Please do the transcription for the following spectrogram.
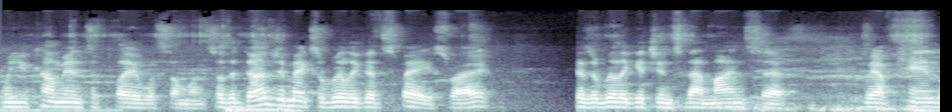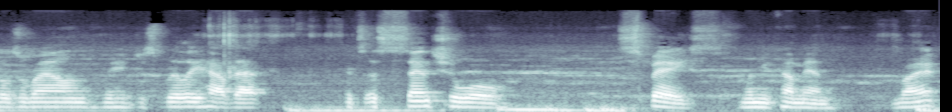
when you come in to play with someone? So the dungeon makes a really good space, right? Because it really gets you into that mindset. We have candles around. We just really have that. It's a sensual space when you come in, right?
